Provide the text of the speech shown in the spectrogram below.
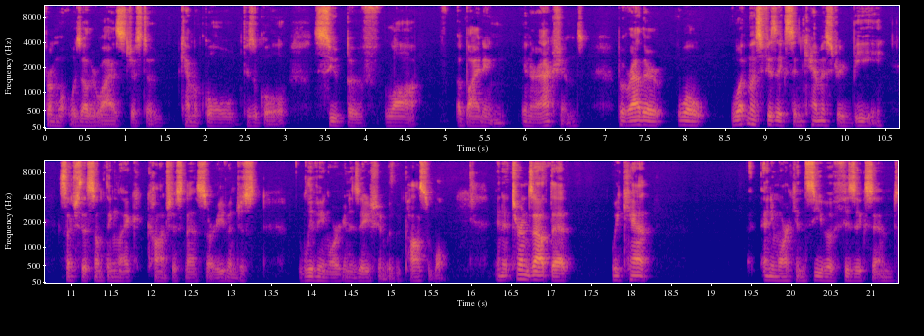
from what was otherwise just a chemical, physical soup of law abiding interactions, but rather, well, what must physics and chemistry be such that something like consciousness or even just living organization would be possible? And it turns out that we can't anymore conceive of physics and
